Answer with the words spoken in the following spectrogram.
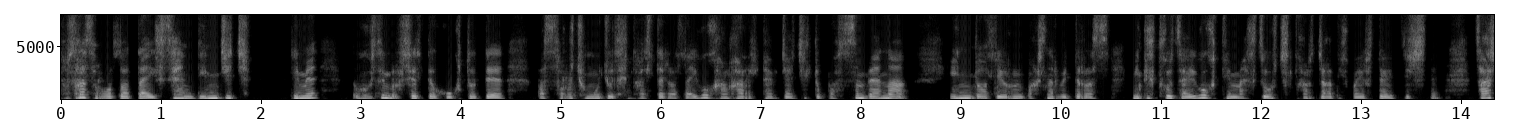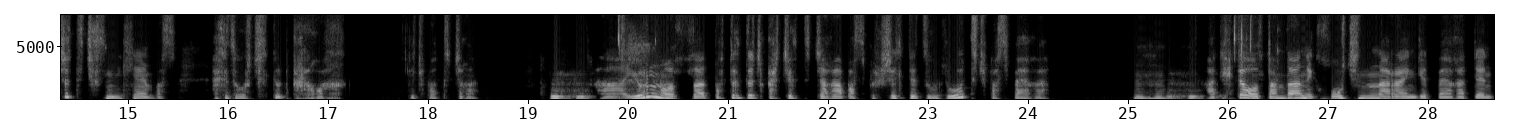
тусгай сургуулиудаа их сайн дэмжиж тийм ээ хөгжлийн бэрхшээлтэй хүүхдүүдэд бас сургаж хүмүүжүүлэх тал дээр бол айгүй анхаарал тавьж ажилладаг болсон байна. Энд бол ер нь багш нар бид нар бас мэдгэдэггүй айгүйх тийм ахиц өөрчлөлт гарч байгаад их баяртай байдсан шүү дээ. Цаашид ч гэсэн нэлээд бас ахиц өөрчлөлтүүд гарах бах гэж бодож байгаа. Аа ер нь бол дутагдж гачигдж байгаа бас бэрхшээлтэй зүйлүүд ч бас байгаа. А тэгтээ бол дандаа нэг хуучнараа ингэж байгаад байна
